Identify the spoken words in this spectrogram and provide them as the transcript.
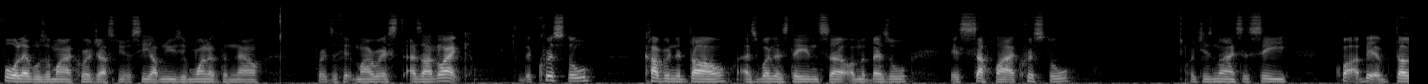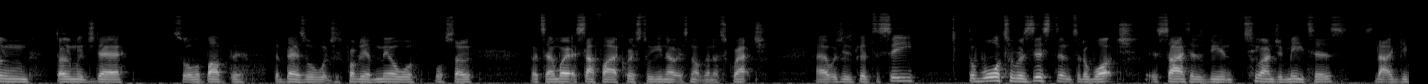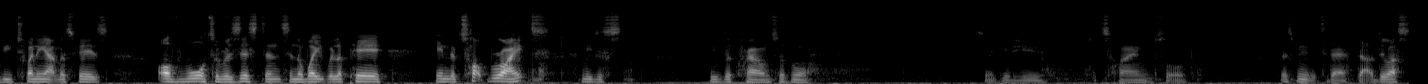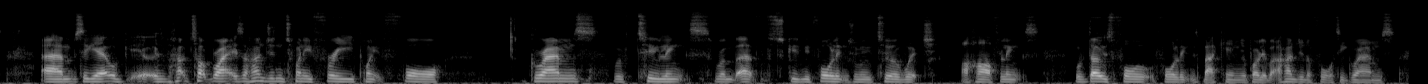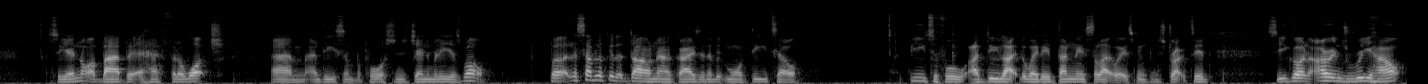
four levels of micro adjustment. You'll see I'm using one of them now for it to fit my wrist as I'd like. The crystal covering the dial as well as the insert on the bezel is sapphire crystal, which is nice to see. Quite a bit of dome domage there, sort of above the, the bezel, which is probably a mil or so. But um, where it's sapphire crystal, you know it's not going to scratch, uh, which is good to see. The water resistance of the watch is cited as being 200 meters, so that'll give you 20 atmospheres of water resistance, and the weight will appear in the top right. Let me just move the crown to more, so it gives you the time sort of. Let's move it to there. That'll do us. Um, so yeah, it'll, it'll, top right is 123.4 grams with two links. Uh, excuse me, four links removed, two of which are half links with those four four links back in, you're probably about 140 grams. So yeah, not a bad bit of heft for the watch, um, and decent proportions generally as well. But let's have a look at the dial now, guys, in a bit more detail. Beautiful. I do like the way they've done this. I like the way it's been constructed. So you've got an orange rehaut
